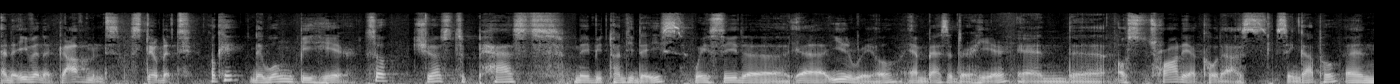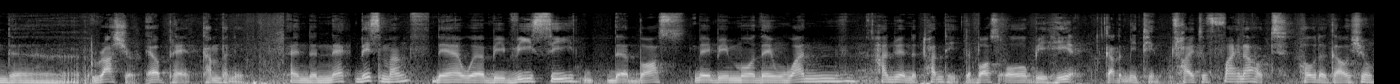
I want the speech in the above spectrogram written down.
and even the government stupid, okay, they won't be here. So just past maybe 20 days, we see the uh, Israel ambassador here, and uh, Australia called us, Singapore, and uh, Russia airplane company. And the next this month there will be VC, the boss maybe more than 120. The boss all be here got a meeting, try to find out how the Kaohsiung,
